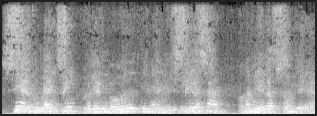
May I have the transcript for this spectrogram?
ser du alting på den måde, det manifesterer sig, og netop som det er.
